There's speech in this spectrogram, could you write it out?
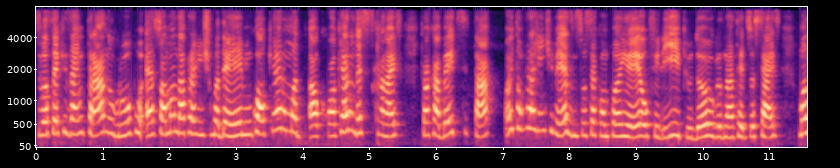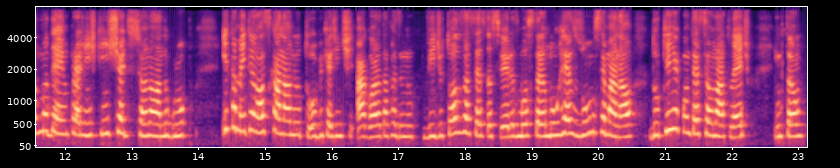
Se você quiser entrar no grupo, é só mandar para a gente uma DM em qualquer, uma, qualquer um desses canais que eu acabei de citar, ou então para a gente mesmo, se você acompanha eu, o Felipe, o Douglas nas redes sociais, manda uma DM para a gente que a gente te adiciona lá no grupo. E também tem o nosso canal no YouTube, que a gente agora está fazendo vídeo todas as sextas-feiras, mostrando um resumo semanal do que aconteceu no Atlético. Então,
